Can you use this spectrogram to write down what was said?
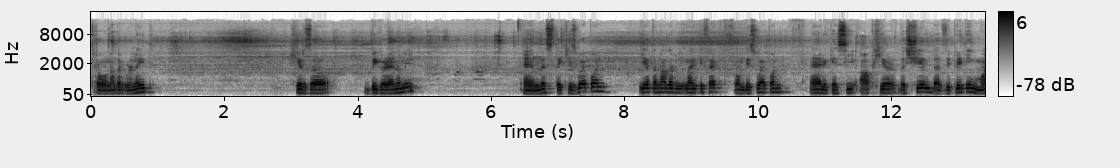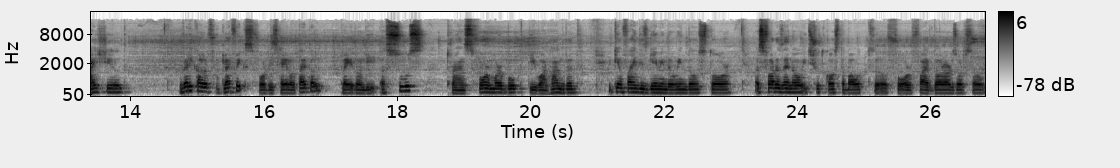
throw another grenade. Here's a bigger enemy. And let's take his weapon yet another light effect from this weapon and you can see up here the shield that's depleting my shield. Very colorful graphics for this halo title played on the asus transformer book t100 you can find this game in the windows store. As far as i know it should cost about uh, four or five dollars or so.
